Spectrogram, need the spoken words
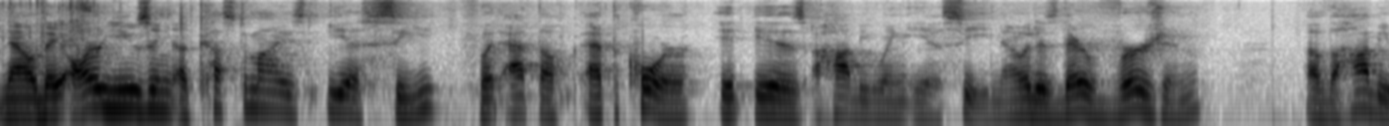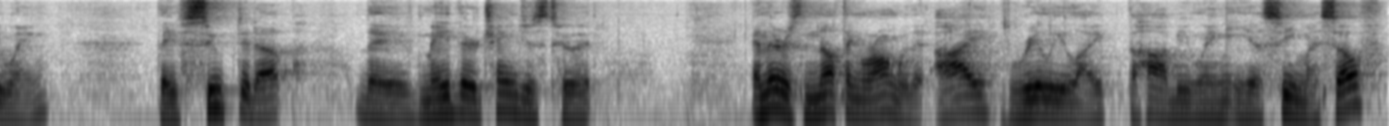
Now they are using a customized ESC, but at the, at the core, it is a Hobbywing ESC. Now it is their version of the Hobbywing, They've souped it up, they've made their changes to it, and there's nothing wrong with it. I really like the Hobbywing ESC myself,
